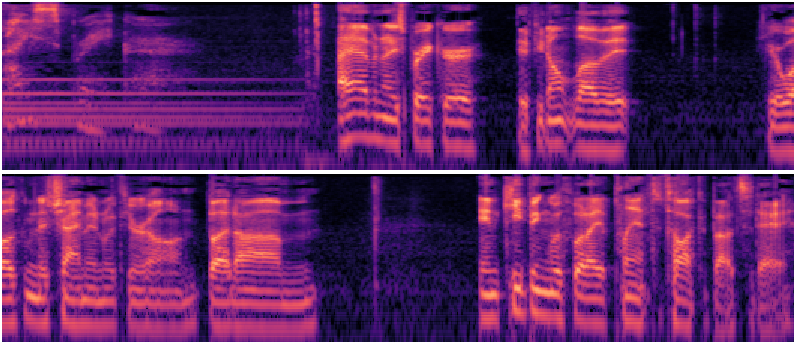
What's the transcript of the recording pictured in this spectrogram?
Icebreaker. I have an icebreaker. If you don't love it, you're welcome to chime in with your own. But um, in keeping with what I plan to talk about today,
